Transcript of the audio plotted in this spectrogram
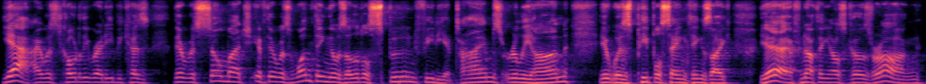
Yeah, I was totally ready because there was so much. If there was one thing that was a little spoon feedy at times early on, it was people saying things like, "Yeah, if nothing else goes wrong,"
